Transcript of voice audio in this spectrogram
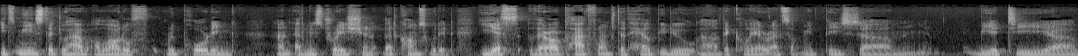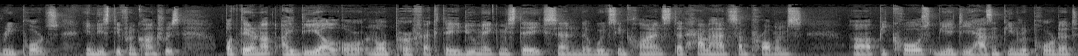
it means that you have a lot of reporting and administration that comes with it. Yes, there are platforms that help you to uh, declare and submit these um, VAT uh, reports in these different countries, but they are not ideal or nor perfect. They do make mistakes, and uh, we've seen clients that have had some problems uh, because VAT hasn't been reported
